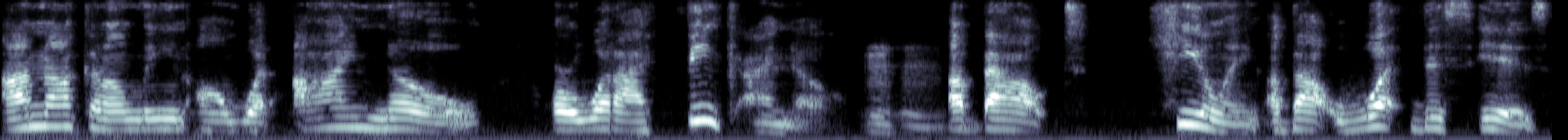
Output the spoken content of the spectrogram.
I'm not going to lean on what I know or what I think I know Mhm. about healing, about what this is,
